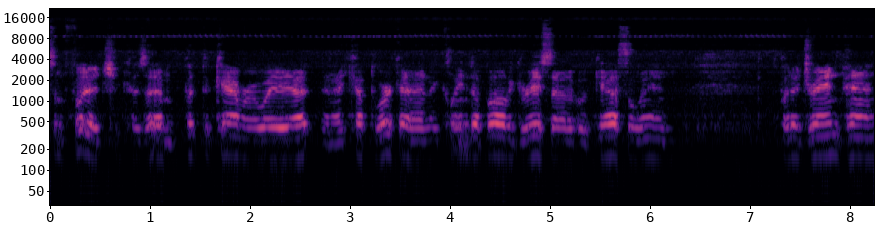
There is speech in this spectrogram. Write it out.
Some footage because I haven't put the camera away yet. And I kept working on it. I cleaned up all the grease out of it with gasoline. Put a drain pan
